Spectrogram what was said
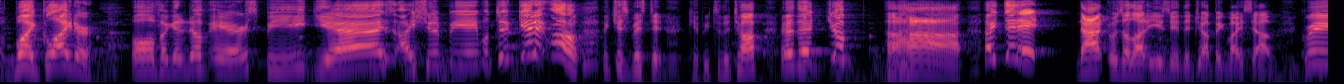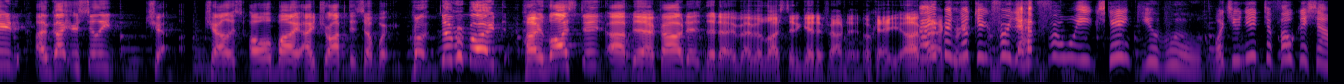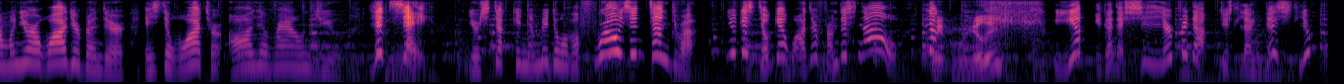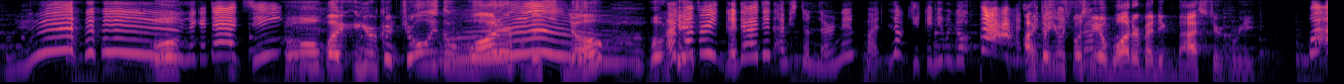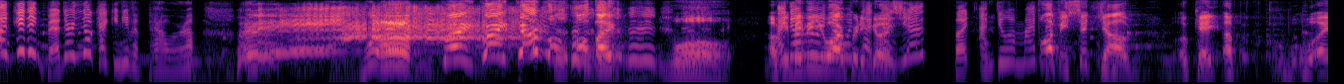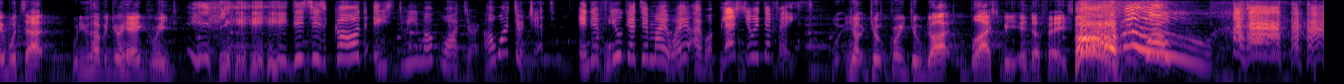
my glider? Oh, if I get enough air speed, yes, I should be able to get it. Whoa, I just missed it. Get me to the top and then jump. Haha, -ha, I did it. That was a lot easier than jumping myself. Green, I've got your silly cha- chalice. Oh my, I dropped it somewhere. Huh, never mind. I lost it. Um, then I found it. Then I, I lost it again. I found it. Okay, I'm I've back. been Green. looking for that for weeks. Thank you, Boo. What you need to focus on when you're a waterbender is the water all around you. Let's say you're stuck in the middle of a frozen tundra. You can still get water from the snow. Look, Wait, really? yep, you gotta slurp it up just like this. Slurp. Oh. Look at that, see? Oh my, you're controlling the water from the snow? Okay. I'm not very good at it. I'm still learning, but look, you can even go bah! I thought you were supposed to be a waterbending master, Green. Well, I'm getting better. Look, I can even power up. Whoa! Great, great, careful! Oh my! Whoa. I Okay, maybe really you are pretty good. Yet, but I'm doing my Fluffy, best. sit down. Okay, up. w- w- what's that? What do you have in your hand, Green? this is called a stream of water, a water jet. And if you get in my way, I will blast you in the face. W- Yo, do, Green, do not blast me in the face. Ah!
